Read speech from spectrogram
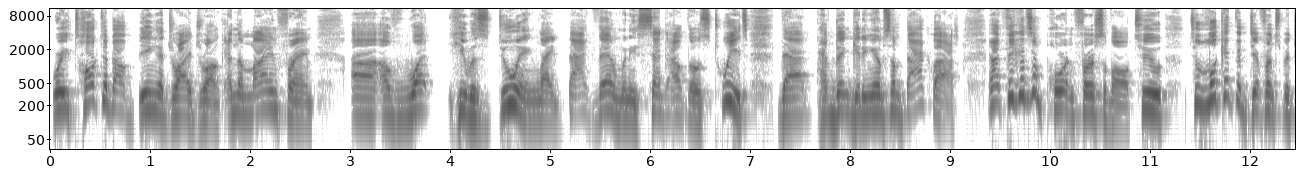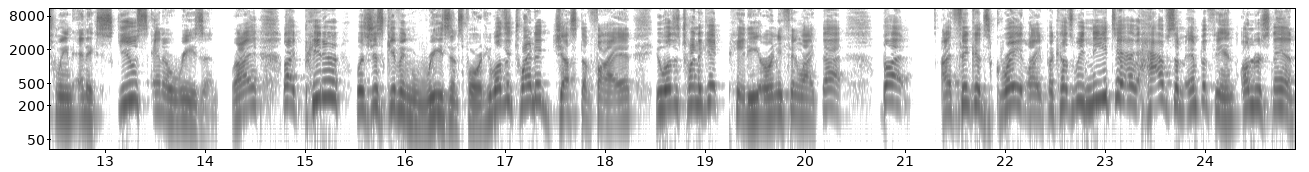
where he talked about being a dry drunk and the mind frame uh, of what he was doing like back then when he sent out those tweets that have been getting him some backlash. And I think it's important, first of all, to, to look at the difference between an excuse and a reason, right? Like Peter was just giving reasons for it. He wasn't trying to justify it. He wasn't trying to get pity or anything like that. But I think it's great, like, because we need to have some empathy and understand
